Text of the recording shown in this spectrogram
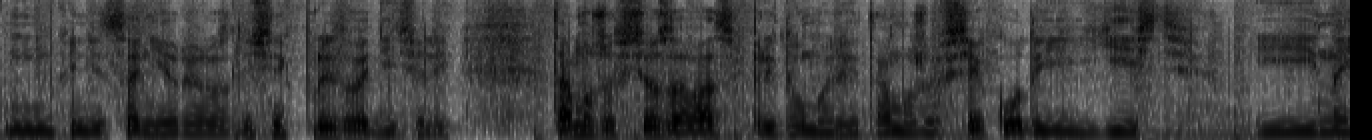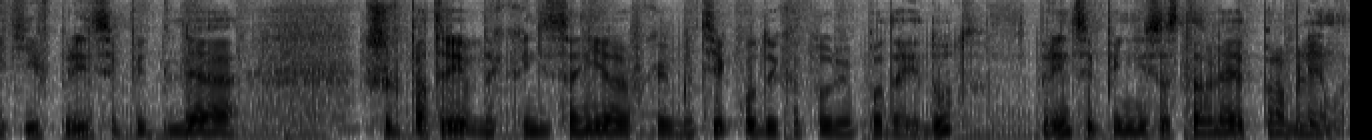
кондиционеры различных производителей. Там уже все за вас придумали, там уже все коды есть. И найти, в принципе, для ширпотребных кондиционеров как бы те коды, которые подойдут, в принципе, не составляет проблемы.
